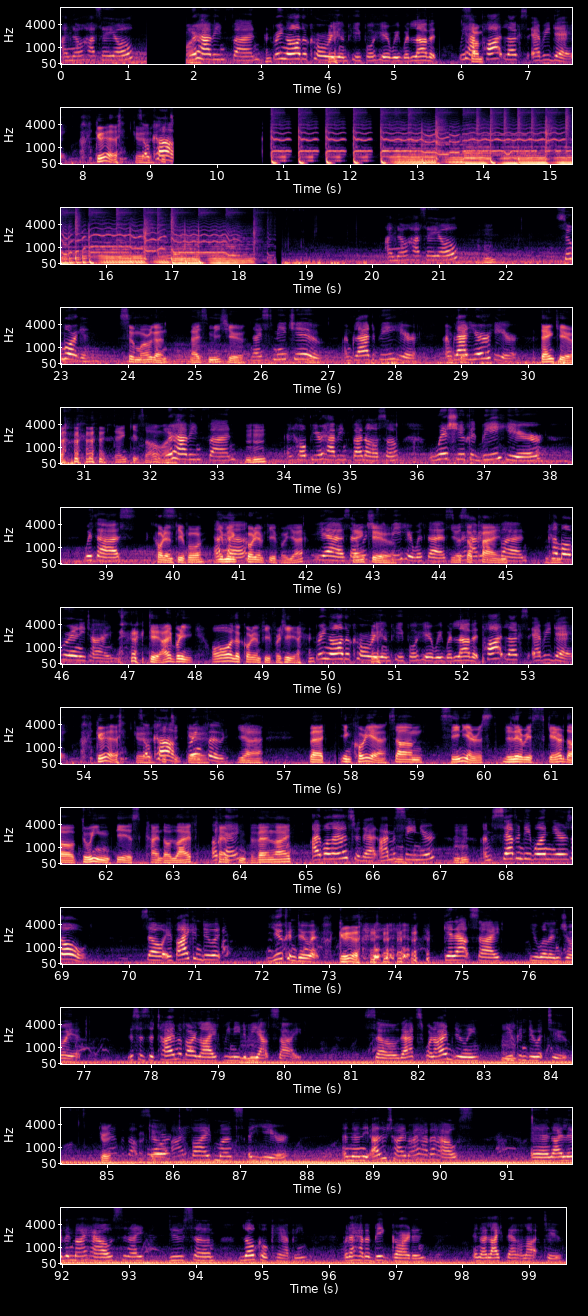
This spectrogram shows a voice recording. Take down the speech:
Annyeonghaseyo. We're having fun. Bring all the Korean people here. We would love it. We have Some- potlucks every day. Good, good. So come. Annyeonghaseyo. Mhm. Sue Morgan. Sue Morgan, nice to meet you. Nice to meet you. I'm glad to be here. I'm Okay. glad you're here. Thank you. Thank you so much. We're having fun hmm and hope you're having fun also. Wish you could be here with us. Korean people. You mean Uh-huh. Korean people, yeah? Yes, I Thank wish you. you. could be here with us. You're We're so having kind. fun. Mhm. Come over anytime. okay, I bring all the Korean people here. Bring all the Korean people here. We would love it. Potlucks every day. good, good. So come, bring food. Yeah, but in Korea, some seniors a little bit scared of doing this kind of life, Okay. camp van life. I will answer that. I'm a Mm. senior. hmm I'm 71 years old. So if I can do it, you can do it. Good. Get outside, you will enjoy it. This is the time of our life we need to be Mhm. outside. So that's what I'm doing. You Mhm. can do it too. Good. I have about Okay. four to five months a year. And then the other time I have a house and I live in my house and I do some local camping, but I have a big garden and I like that a lot too.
